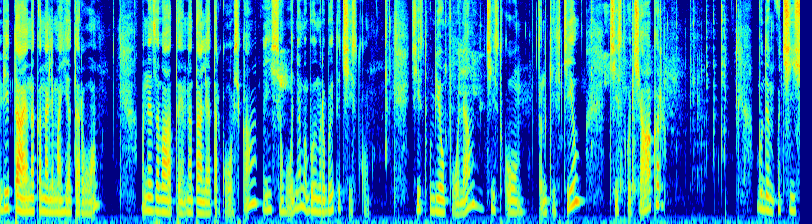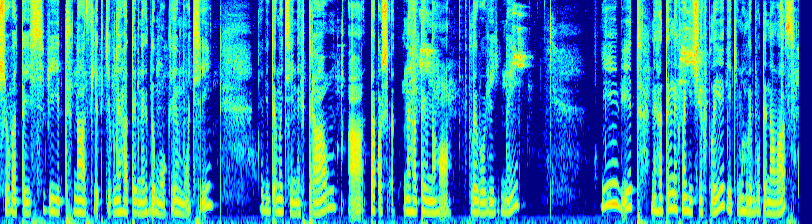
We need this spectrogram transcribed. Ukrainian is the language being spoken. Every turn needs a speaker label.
Speaker 1: Вітаю на каналі Магія Таро. Мене звати Наталія Тарковська, і сьогодні ми будемо робити чистку. Чистку біополя, чистку тонких тіл, чистку чакр. Будемо очищуватись від наслідків негативних думок і емоцій, від емоційних травм, а також негативного впливу війни і від негативних магічних впливів, які могли бути на вас,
